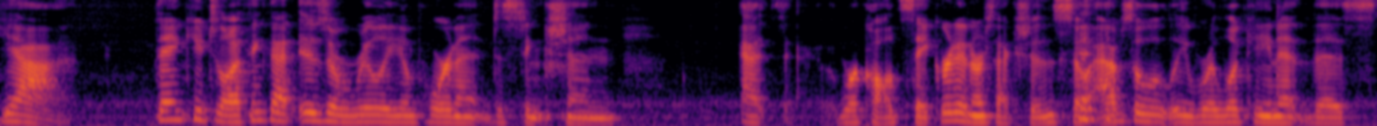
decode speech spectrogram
Yeah. Thank you, Jill. I think that is a really important distinction. At we're called sacred intersections, so absolutely we're looking at this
